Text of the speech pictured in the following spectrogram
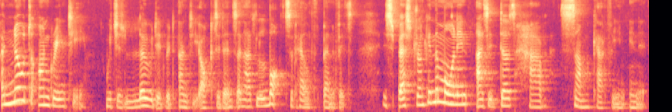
A note on green tea, which is loaded with antioxidants and has lots of health benefits, is best drunk in the morning as it does have some caffeine in it.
